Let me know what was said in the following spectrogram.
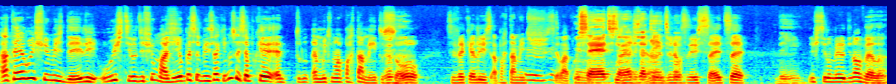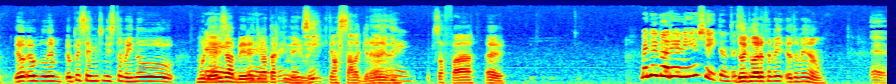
Até em alguns filmes dele, o estilo de filmagem, eu percebi isso aqui. Não sei se é porque é, é muito num apartamento Uhum. só. Você vê aqueles apartamentos, sei lá, com. Os sets, tá ligado? Já tem, tipo- negócio assim, os sets, é. Bem. Um estilo meio de novela. Uhum. Eu, eu, lembro, eu pensei muito nisso também no Mulheres É, à Beira de um é, Ataque de verdade. Nervos. Sim. Que tem uma sala grande, É. sofá. É. Mas da Glória eu nem achei tanto assim. Do Glória também, eu também não. É,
